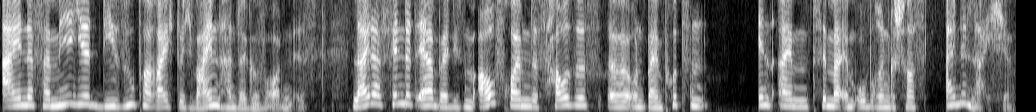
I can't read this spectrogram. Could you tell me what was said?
Eine Familie, die superreich durch Weinhandel geworden ist. Leider findet er bei diesem Aufräumen des Hauses äh, und beim Putzen in einem Zimmer im oberen Geschoss eine Leiche.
